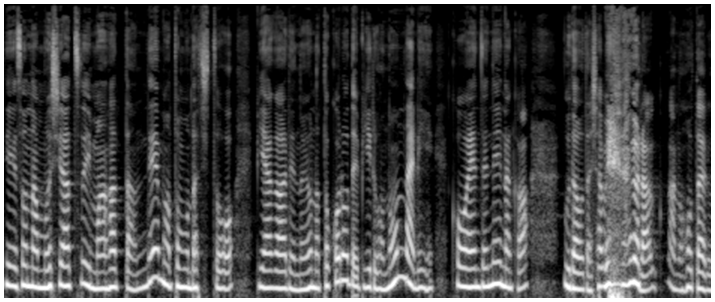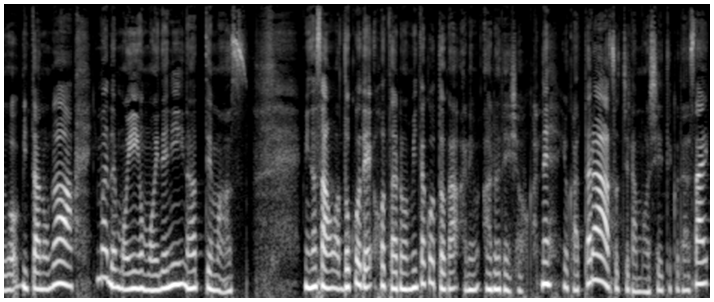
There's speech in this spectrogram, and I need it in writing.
でそんな蒸し暑いマンハッタンで、まあ、友達とビアガーデンのようなところでビールを飲んだり公園でねなんかうだうだ喋りながら あのホタルを見たのが今でもいい思い出になってます。皆さんはどこでホタルを見たことがあるでしょうかね。よかったらそちらも教えてください。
